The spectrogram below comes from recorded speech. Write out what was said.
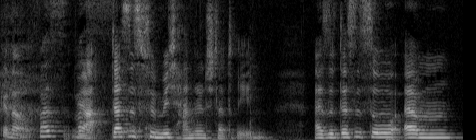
Genau. Was, was, ja, das ist für mich Handeln statt Reden. Also das ist so, ähm,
